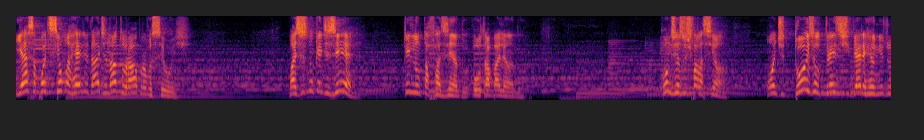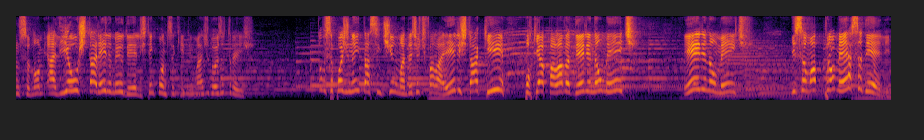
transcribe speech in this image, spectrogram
E essa pode ser uma realidade natural para você hoje. Mas isso não quer dizer que Ele não está fazendo ou trabalhando. Quando Jesus fala assim, ó, onde dois ou três estiverem reunidos no seu nome, ali eu estarei no meio deles. Tem quantos aqui? Tem mais de dois ou três. Então você pode nem estar tá sentindo, mas deixa eu te falar, Ele está aqui, porque a palavra dele não mente. Ele não mente. Isso é uma promessa dele.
